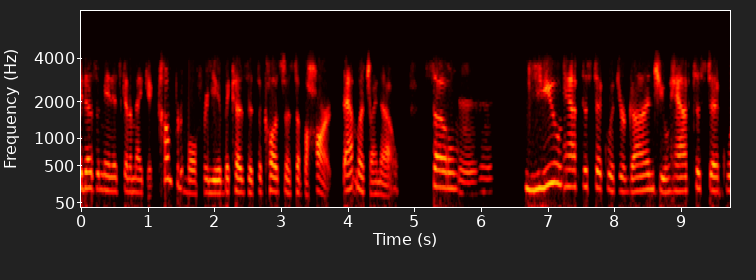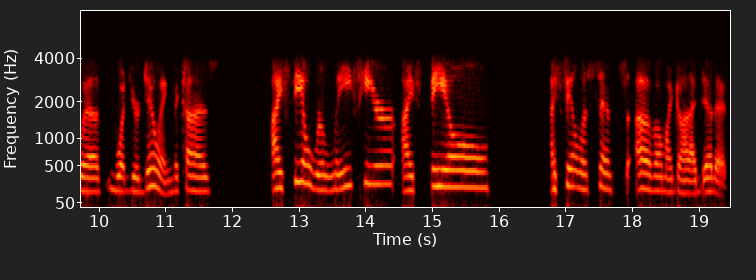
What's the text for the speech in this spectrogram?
it doesn't mean it's going to make it comfortable for you because it's a closeness of the heart. That much I know. So Mhm. you have to stick with your guns. You have to stick with what you're doing because I feel relief here. I feel I feel a sense of oh my god, I did it.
